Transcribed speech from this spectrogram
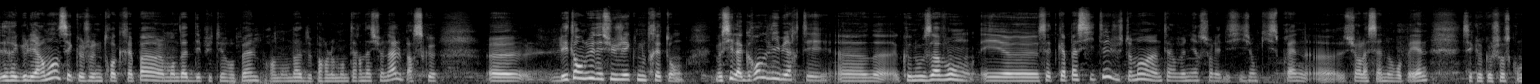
régulièrement c'est que je ne troquerai pas un mandat de député européen pour un mandat de parlementaire national, parce que euh, l'étendue des sujets que nous traitons, mais aussi la grande liberté euh, que nous avons et euh, cette capacité justement à intervenir sur les décisions qui se prennent sur la scène européenne, c'est quelque chose qu'on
